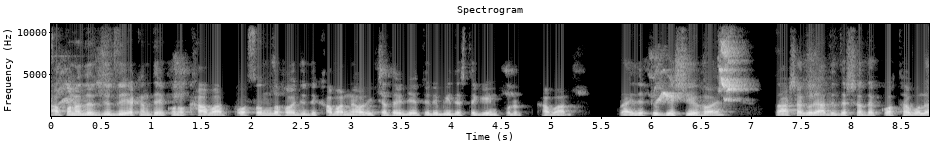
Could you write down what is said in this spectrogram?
আপনাদের যদি এখান থেকে কোনো খাবার পছন্দ হয় যদি খাবার নেওয়ার ইচ্ছা থাকে যেহেতু বিদেশ থেকে ইম্পোর্টেড খাবার প্রাইস একটু বেশি হয় তো আশা করি আদিতের সাথে কথা বলে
